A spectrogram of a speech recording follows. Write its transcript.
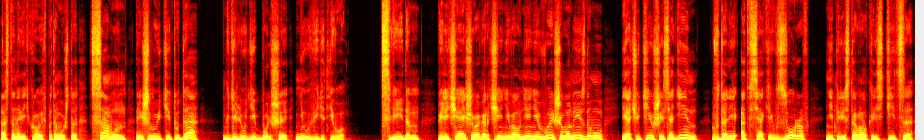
остановить кровь, потому что сам он решил уйти туда, где люди больше не увидят его. С видом величайшего огорчения и волнения вышел он из дому и, очутившись один, вдали от всяких взоров, не переставал креститься,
